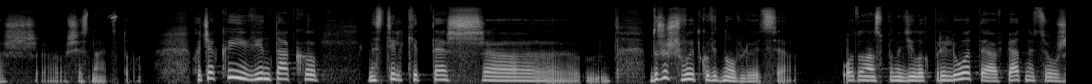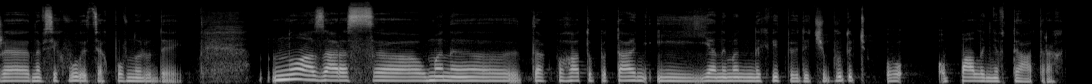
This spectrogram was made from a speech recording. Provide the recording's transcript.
аж е, 16-го. Хоча Київ він так е, настільки теж е, дуже швидко відновлюється. от у нас в понеділок прильоти, а в п'ятницю вже на всіх вулицях повно людей. Ну а зараз е, у мене так багато питань, і я не маю на них відповідей, чи будуть опалення в театрах,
